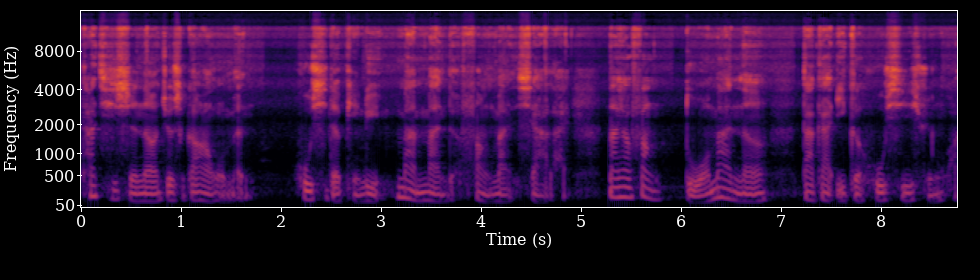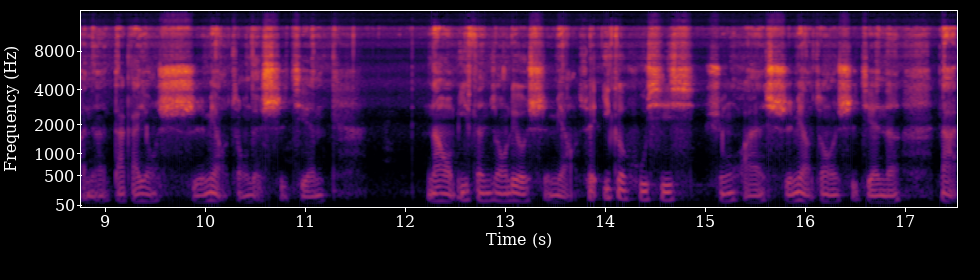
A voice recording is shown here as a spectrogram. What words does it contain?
它其实呢，就是刚让我们呼吸的频率慢慢的放慢下来。那要放多慢呢？大概一个呼吸循环呢，大概用十秒钟的时间。那我们一分钟六十秒，所以一个呼吸循环十秒钟的时间呢，那。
